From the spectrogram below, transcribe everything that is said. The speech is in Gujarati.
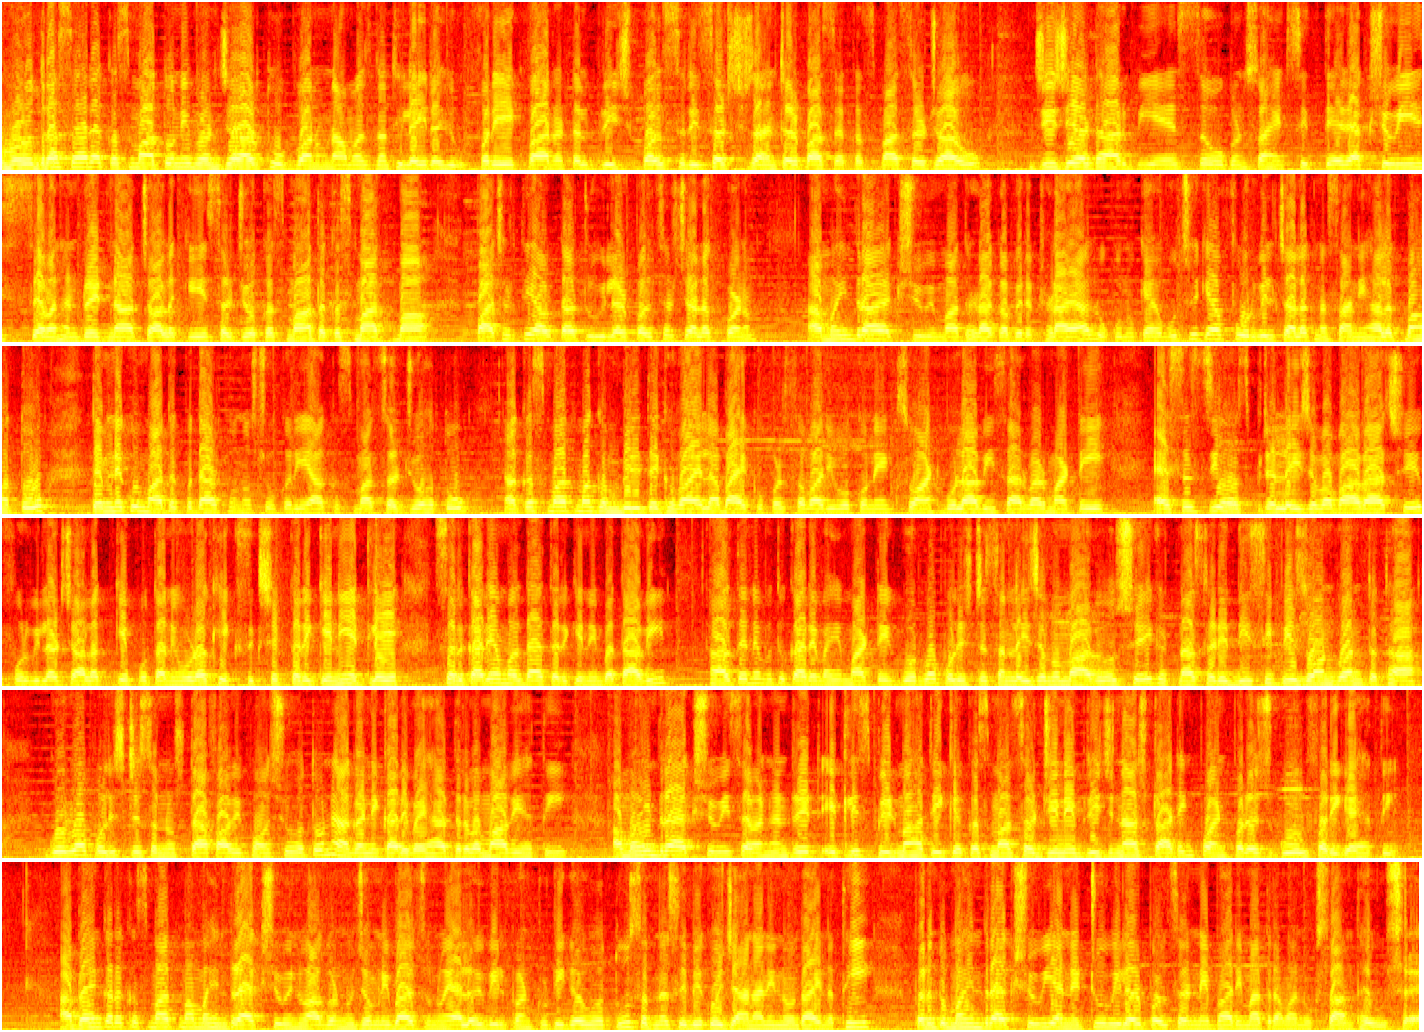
વડોદરા શહેર અકસ્માતોની વણઝાર થોભવાનું નામ જ નથી લઈ રહ્યું. ફરી એકવાર Atal bridge pulse research centre પાસે અકસ્માત સર્જાયો જીજે અઢાર બીએસ ઓગણસાઠ સિત્તેર એક્સયુવી સેવન હંડ્રેડના ચાલકે સર્જ્યો અકસ્માત. અકસ્માતમાં પાછળથી આવતા ટુ વ્હીલર પલ્સર ચાલક પણ આ મહિન્દ્રા એક્સયુવીમાં ધડાકાભેર અથડાયા. લોકોનું કહેવું છે કે આ ફોર વ્હીલ ચાલક નશાની હાલતમાં હતો. તેમણે કોઈ માદક પદાર્થનો નશો કરી આ અકસ્માત સર્જ્યો હતો. અકસ્માતમાં ગંભીર રીતે ઘવાયેલા બાઇક ઉપર સવાર યુવકોને એકસો આઠ બોલાવી સારવાર માટે એસએસજી હોસ્પિટલ લઈ જવામાં આવ્યા છે. ફોર વ્હીલર ચાલક કે પોતાની ઓળખ એક શિક્ષક તરીકેની એટલે સરકારી અમલદાર તરીકેની બતાવી. હાલ તેને વધુ કાર્યવાહી માટે ગોરવા પોલીસ સ્ટેશન લઈ જવામાં આવ્યો છે. ઘટના સ્થળે ડીસીપી ઝોન વન તથા ગોરવા પોલીસ સ્ટેશનનો સ્ટાફ આવી પહોંચ્યો હતો અને આગળની કાર્યવાહી હાથ ધરવામાં આવી હતી. આ મહિન્દ્રા એક્સયુવી સેવન હંડ્રેડ એટલી સ્પીડમાં હતી કે અકસ્માત સર્જીને બ્રિજના સ્ટાર્ટિંગ પોઈન્ટ પર જ ગોલ ફરી ગઈ હતી. આ ભયંકર અકસ્માતમાં મહિન્દ્રા એક્સયુવીનું આગળનું જમણી બાજુનું એલોય વ્હીલ પણ તૂટી ગયું હતું. સદનસીબે કોઈ જાનહાની નોંધાઈ નથી, પરંતુ મહિન્દ્રા એક્સયુવી અને ટુ વ્હીલર પલ્સરને ભારે માત્રામાં નુકસાન થયું છે.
